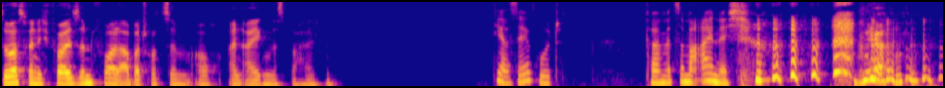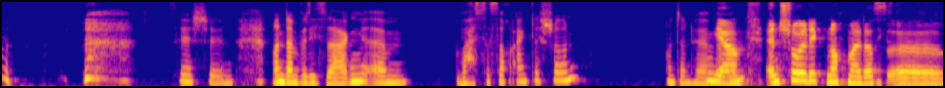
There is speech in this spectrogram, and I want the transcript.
Sowas finde ich voll sinnvoll, aber trotzdem auch ein eigenes behalten. Ja, sehr gut. Waren wir jetzt immer einig. ja. Sehr schön. Und dann würde ich sagen, ähm, war es das auch eigentlich schon? Und dann hören wir ja, uns. entschuldigt nochmal, dass äh,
